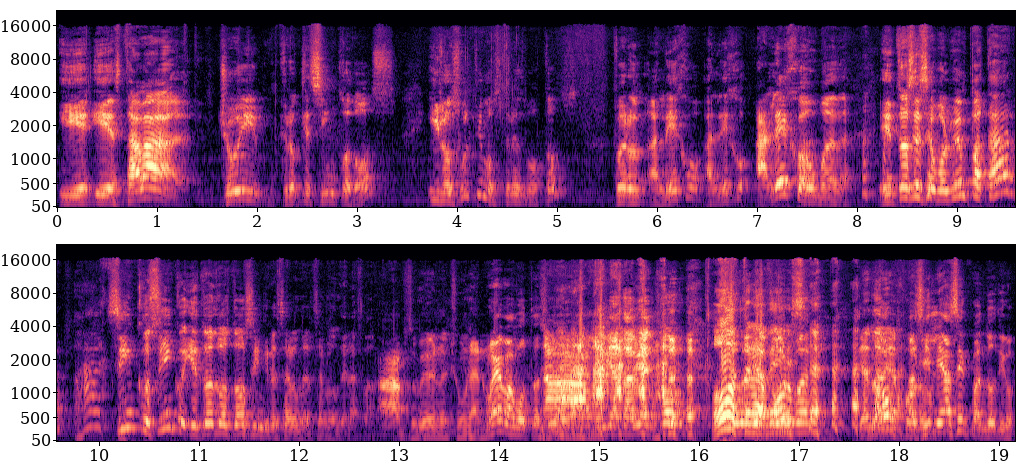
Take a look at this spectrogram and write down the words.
y, y estaba Chuy, creo que 5-2, y los últimos tres votos fueron Alejo, Alejo, Alejo Ahumada. Entonces se volvió a empatar. 5-5, y entonces los dos ingresaron al Salón de la Fama. ah, pues hubieran hecho una nueva votación. No, pues ya no había, Otra vez. forma. Ya no, No, había forma. así le hacen cuando digo,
